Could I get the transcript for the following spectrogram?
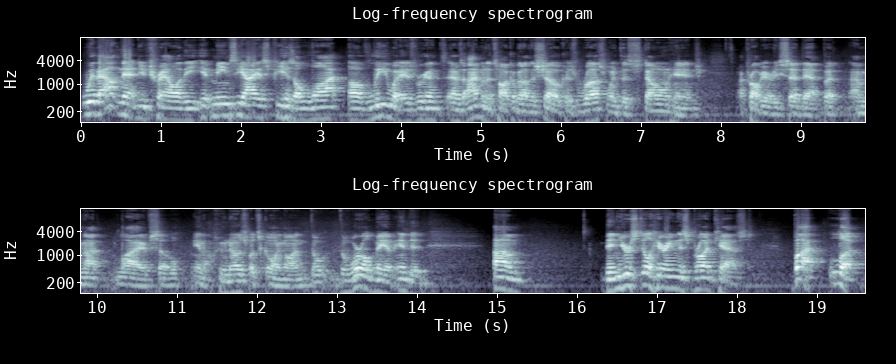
without net neutrality, it means the ISP has a lot of leeway, as we're going to, as I'm going to talk about on the show, because Russ went to Stonehenge. I probably already said that, but I'm not live, so you know who knows what's going on. The the world may have ended. Um, then you're still hearing this broadcast. But look,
